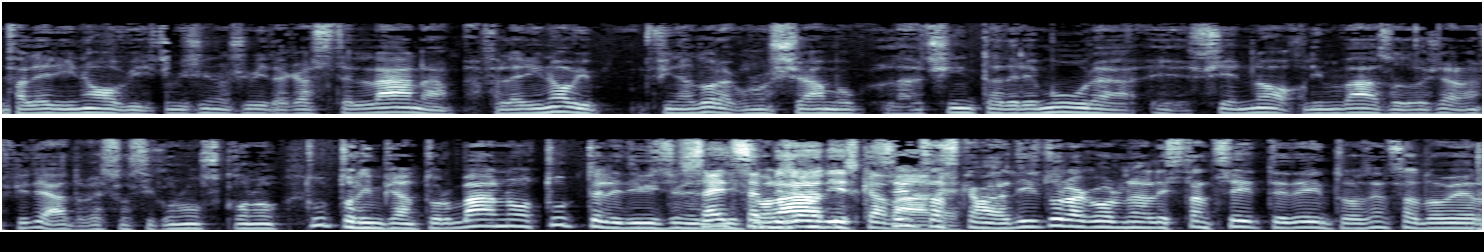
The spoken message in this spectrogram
Faleri Novi, vicino Civita Castellana. Faleri Novi fino ad ora conosciamo la cinta delle mura e sì e no l'invaso dove c'era l'anfiteatro, adesso si conoscono tutto l'impianto urbano, tutte le divisioni Senza isolati, di scavare. senza scavare, addirittura con le stanzette dentro, senza dover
